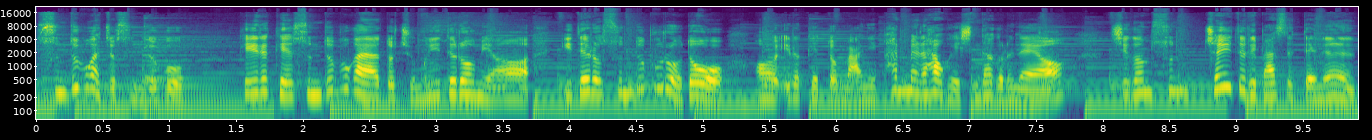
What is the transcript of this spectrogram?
순두부 같죠, 순두부. 이렇게 순두부가 또 주문이 들어오면 이대로 순두부로도 어, 이렇게 또 많이 판매를 하고 계신다 그러네요. 지금 순, 저희들이 봤을 때는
